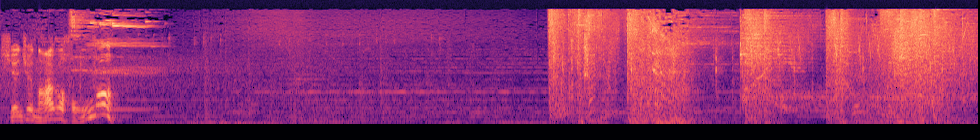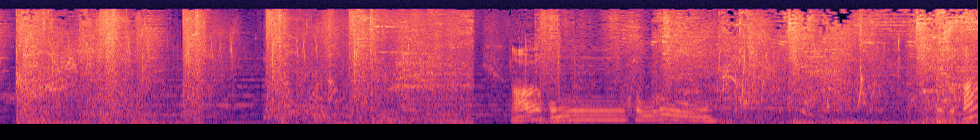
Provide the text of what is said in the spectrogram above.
先去拿个红啊！红中路试试看吧。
